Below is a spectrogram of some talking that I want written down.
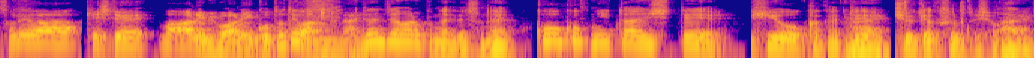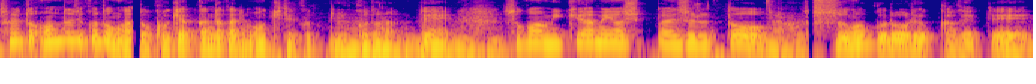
それは決して、まあ、ある意味悪いことではない。全然悪くないですね。広告に対して費用をかけはいて集客するでしょ。はいそれと同じことが顧客の中でも起きていくっていうことなんで、そこの見極めを失敗するとすごく労力かけてう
